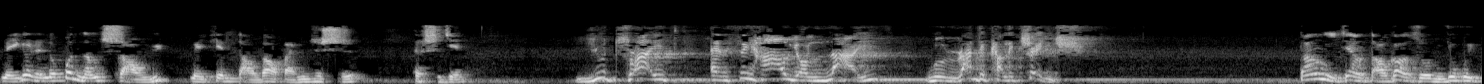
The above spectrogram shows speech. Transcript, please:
每个人都不能少于每天祷告百分之十的时间。 You try it and see how your life will radically change. 当你这样祷告的时候，你就会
